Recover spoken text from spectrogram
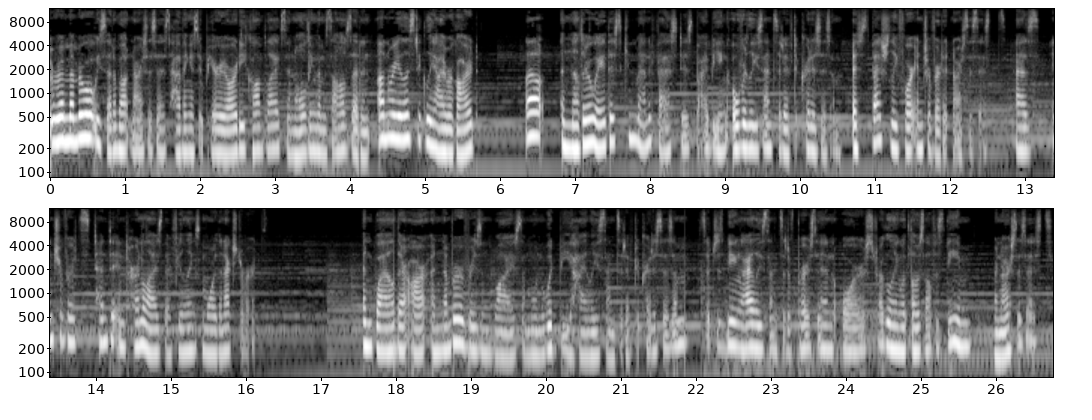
Remember what we said about narcissists having a superiority complex and holding themselves at an unrealistically high regard? Well, another way this can manifest is by being overly sensitive to criticism, especially for introverted narcissists, as introverts tend to internalize their feelings more than extroverts. And while there are a number of reasons why someone would be highly sensitive to criticism, such as being a highly sensitive person or struggling with low self-esteem, for narcissists,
